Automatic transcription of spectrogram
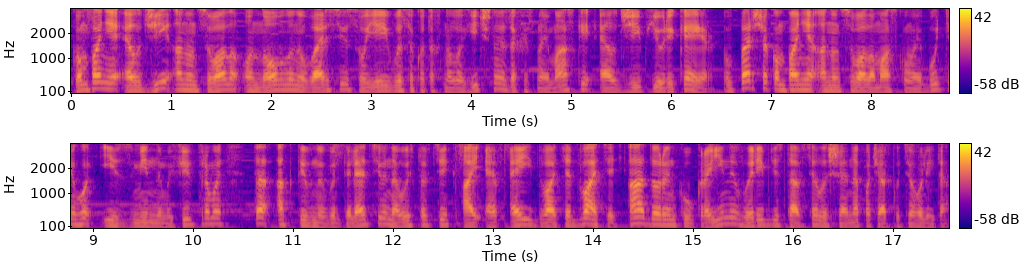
Компанія LG анонсувала оновлену версію своєї високотехнологічної захисної маски LG PuriCare. Вперше компанія анонсувала маску майбутнього із змінними фільтрами та активною вентиляцією на виставці IFA 2020, а до ринку України виріб дістався лише на початку цього літа.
